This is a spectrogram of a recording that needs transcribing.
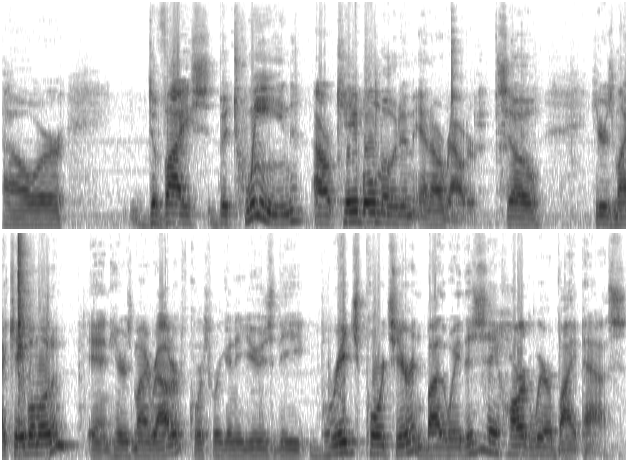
our device between our cable modem and our router. So Here's my cable modem, and here's my router. Of course, we're going to use the bridge ports here. And by the way, this is a hardware bypass.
